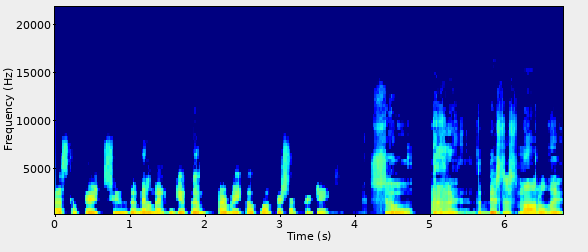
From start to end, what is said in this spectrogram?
as compared to the middlemen who give them a rate of 1% per day. So the business model that,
